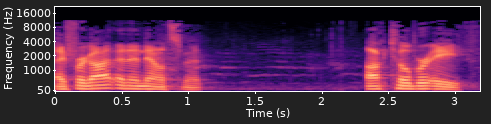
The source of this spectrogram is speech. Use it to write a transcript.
I forgot an announcement. October eighth.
